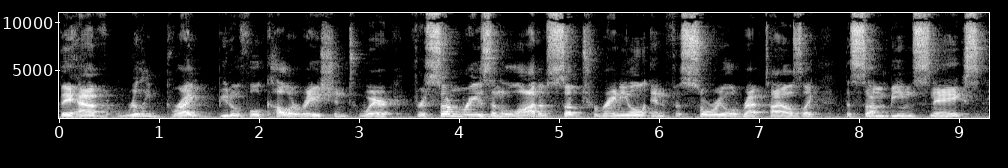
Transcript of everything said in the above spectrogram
they have really bright, beautiful coloration to where, for some reason, a lot of subterranean and fossorial reptiles like the sunbeam snakes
